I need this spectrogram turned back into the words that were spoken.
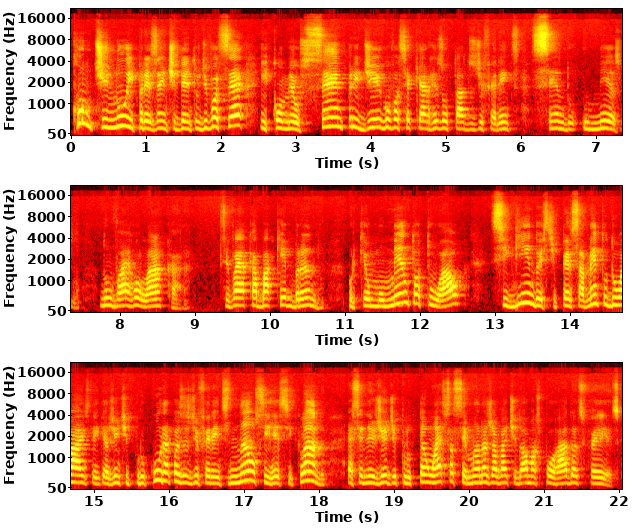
continue presente dentro de você, e como eu sempre digo, você quer resultados diferentes sendo o mesmo. Não vai rolar, cara. Você vai acabar quebrando, porque o momento atual seguindo este pensamento do Einstein, que a gente procura coisas diferentes, não se reciclando, essa energia de Plutão essa semana já vai te dar umas porradas feias.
